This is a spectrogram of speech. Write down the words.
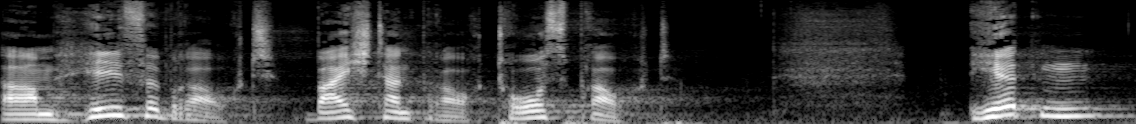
ähm, Hilfe braucht, Beistand braucht, Trost braucht. Hirten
